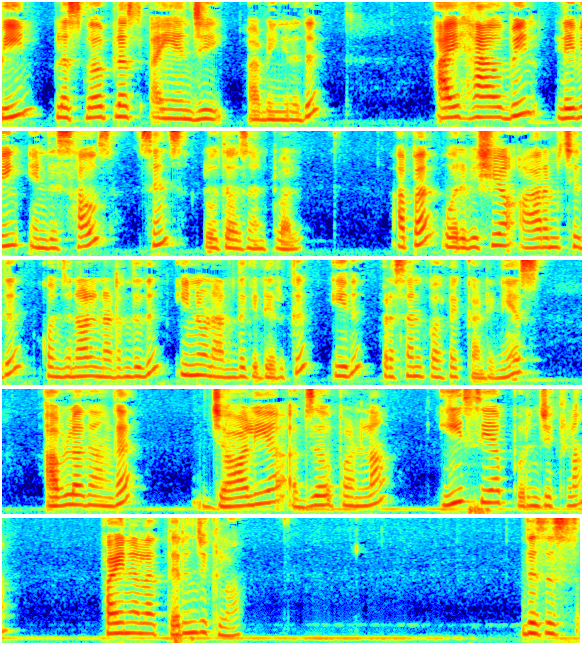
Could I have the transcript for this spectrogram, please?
been plus verb plus ING அப்படிங்கிறது I have been living in this house since two thousand twelve அப்போ ஒரு விஷயம் ஆரம்பிச்சது கொஞ்ச நாள் நடந்தது இன்னும் நடந்துக்கிட்டு இருக்குது இது ப்ரெசன்ட் பர்ஃபெக்ட் கண்டினியூஸ் அவ்வளோதாங்க ஜாலியாக அப்சர்வ் பண்ணலாம். ஈஸியாக புரிஞ்சுக்கலாம். ஃபைனலாக தெரிஞ்சுக்கலாம். This is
